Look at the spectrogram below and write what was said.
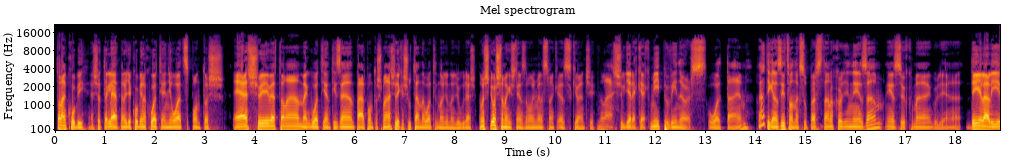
Talán Kobi esetleg lehet, mert ugye Kobinak volt ilyen 8 pontos első éve talán, meg volt ilyen tizen pár pontos második, és utána volt egy nagyon nagy ugrás. Na most gyorsan meg is nézem, hogy mert ezt meg ez kíváncsi. Na lássuk gyerekek, MIP Winners All Time. Hát igen, az itt vannak szupersztárok, hogy én nézem. Nézzük meg, ugye Dale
